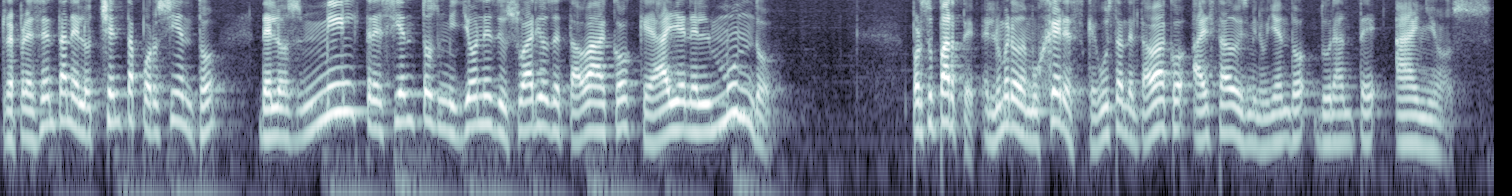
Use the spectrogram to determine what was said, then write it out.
representan el 80% de los 1.300 millones de usuarios de tabaco que hay en el mundo. Por su parte, el número de mujeres que gustan del tabaco ha estado disminuyendo durante años.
